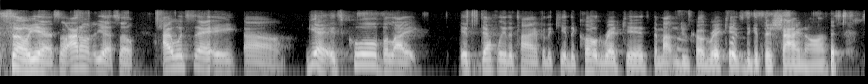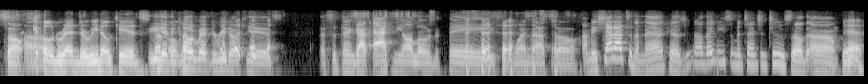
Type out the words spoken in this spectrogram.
so yeah, so I don't, yeah, so I would say, um, yeah, it's cool, but like, it's definitely the time for the kid, the Code Red kids, the Mountain Dew Code Red kids, to get their shine on. So, um, Code Red Dorito kids. yeah, the Oh, Code. Red Dorito kids that sit there and got acne all over the face and whatnot. So, I mean, shout out to them, man, because you know they need some attention too. So, um, Yeah.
